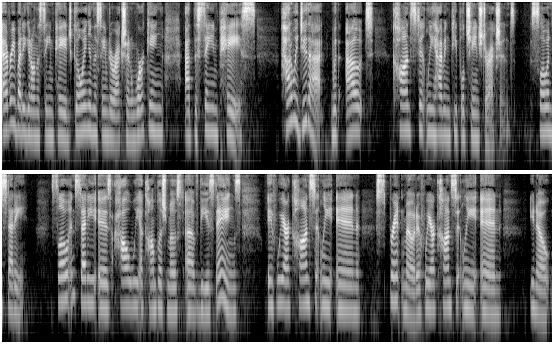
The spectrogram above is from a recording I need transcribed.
everybody get on the same page, going in the same direction, working at the same pace. How do we do that without constantly having people change directions? Slow and steady Slow and steady is how we accomplish most of these things. If we are constantly in sprint mode, if we are constantly in, you know,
